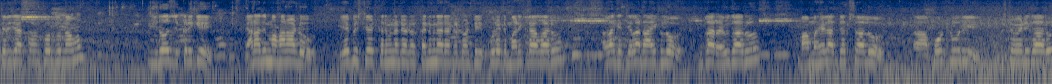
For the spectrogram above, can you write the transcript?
తెలియజేస్తామని కోరుతున్నాము. ఈరోజు ఇక్కడికి Yanadi Mahanadu AP state convener convener అయినటువంటి పూరెడ్డి మాణిక్రావు గారు అలాగే జిల్లా నాయకులు ఇంట్లా రవి గారు మా మహిళా అధ్యక్షురాలు పోట్లూరి కృష్ణవేణి గారు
